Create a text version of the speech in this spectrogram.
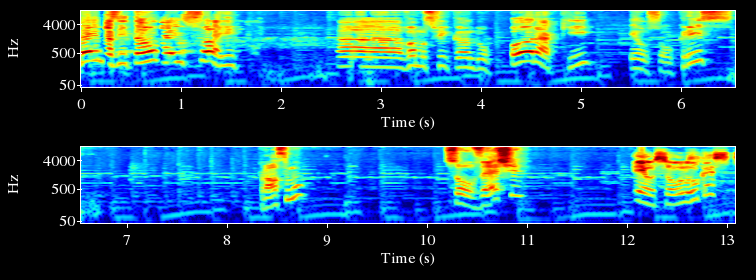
Bem, mas então é isso aí. Ah, vamos ficando por aqui. Eu sou o Cris. Próximo. Sou o Veste. Eu sou o Lucas.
